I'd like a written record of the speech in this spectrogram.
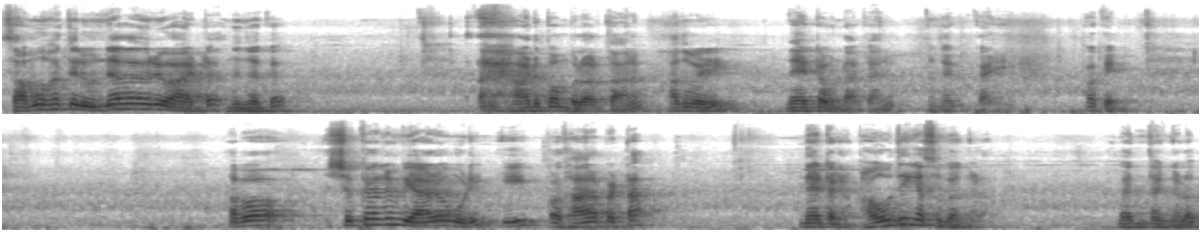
സമൂഹത്തിൽ ഉന്നതരുമായിട്ട് നിങ്ങൾക്ക് അടുപ്പം പുലർത്താനും അതുവഴി നേട്ടം ഉണ്ടാക്കാനും നിങ്ങൾക്ക് കഴിയും. ഓക്കെ. അപ്പോൾ ശുക്രനും വ്യാഴവും കൂടി ഈ പ്രധാനപ്പെട്ട നേട്ടങ്ങൾ ഭൗതിക സുഖങ്ങൾ ബന്ധങ്ങളും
